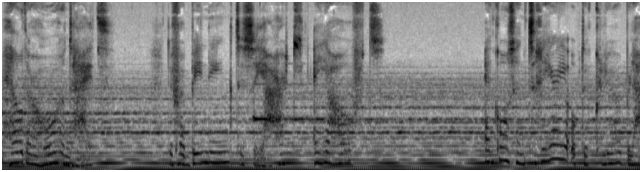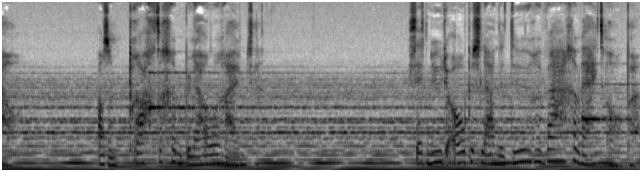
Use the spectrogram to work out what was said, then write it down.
helderhorendheid. De verbinding tussen je hart en je hoofd. En concentreer je op de kleur blauw. Als een prachtige blauwe ruimte. Zet nu de openslaande deuren wagenwijd open.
